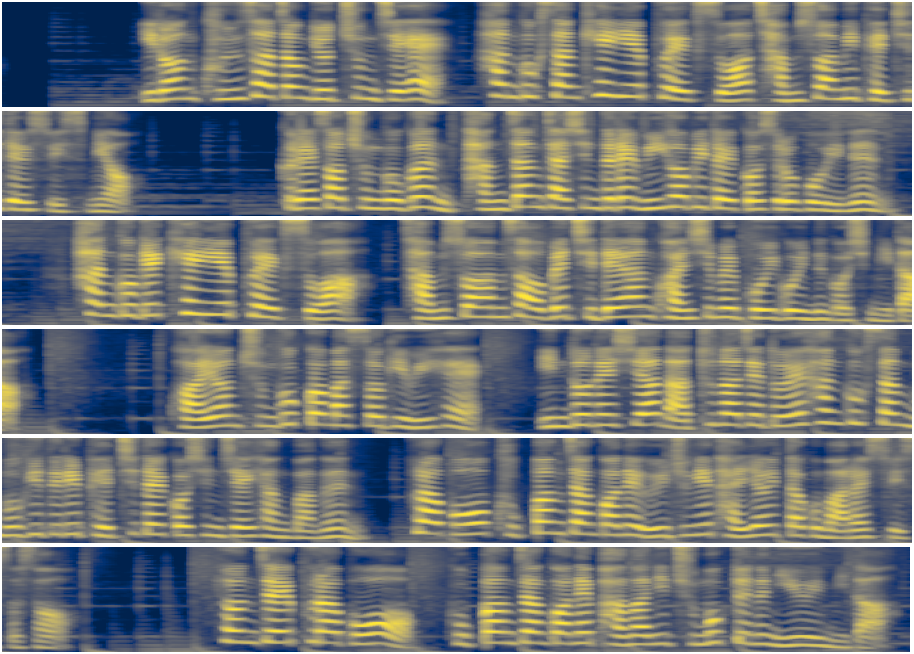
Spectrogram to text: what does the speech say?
이런 군사적 요충지에 한국산 KF-X와 잠수함이 배치될 수 있으며 그래서 중국은 당장 자신들의 위협이 될 것으로 보이는 한국의 KF-X와 잠수함 사업에 지대한 관심을 보이고 있는 것입니다. 과연 중국과 맞서기 위해 인도네시아 나투나 제도의 한국산 무기들이 배치될 것인지의 향방은 프라보어 국방장관의 의중에 달려있다고 말할 수 있어서 현재 프라보어 국방장관의 방안이 주목되는 이유입니다.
